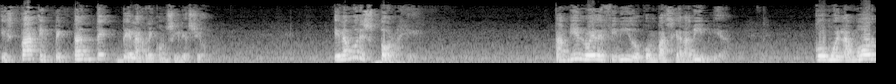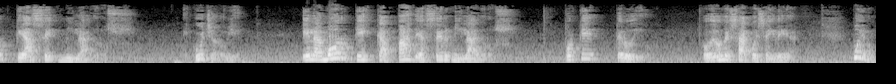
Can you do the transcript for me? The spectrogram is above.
está expectante de la reconciliación. El amor estorge también lo he definido con base a la Biblia como el amor que hace milagros. Escúchalo bien. El amor que es capaz de hacer milagros. ¿Por qué te lo digo? ¿O de dónde saco esa idea? Bueno,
